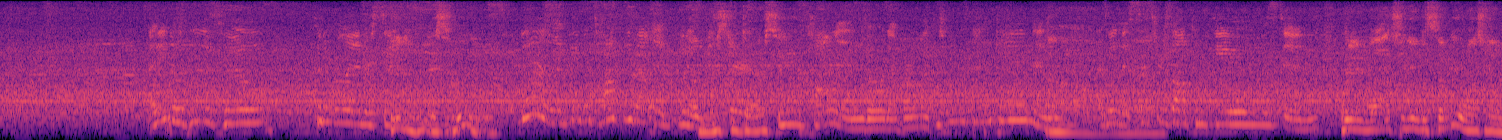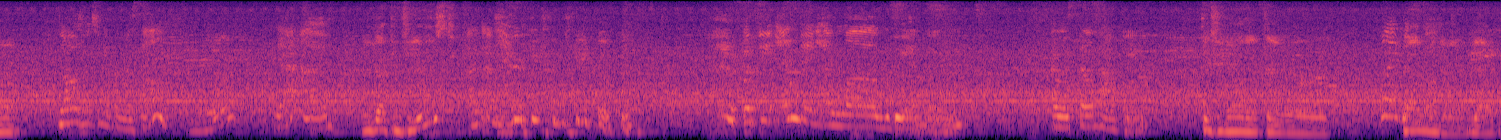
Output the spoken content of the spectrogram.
I didn't know who was who. Couldn't really understand. Know who was who? Yeah, like they were talking about like you know Mr. Darcy? Collins or whatever. I'm like, which one was that again? And Oh, I mean, the man. sisters all confused, and Were you watching it with somebody watching it? No, I was watching it for myself. Really? Yeah, You got confused? I got very confused. But the ending, I loved the ending. I was so happy. Did you know that they were... Well, not gonna... Yeah.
